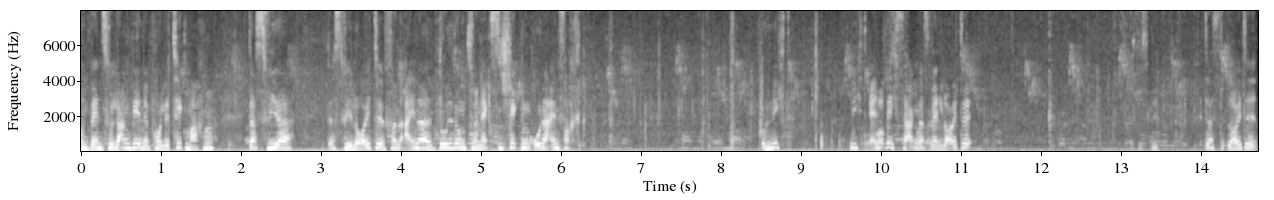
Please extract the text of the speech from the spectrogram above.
Und wenn solange wir eine Politik machen, dass wir, dass wir Leute von einer Duldung zur nächsten schicken oder einfach und nicht, nicht endlich sagen, dass wenn Leute dass Leute,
